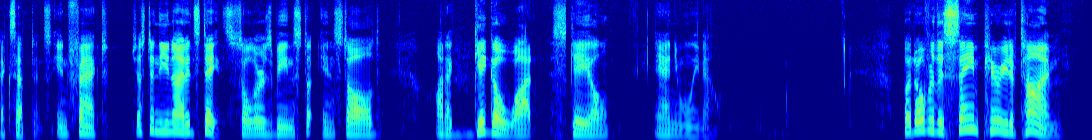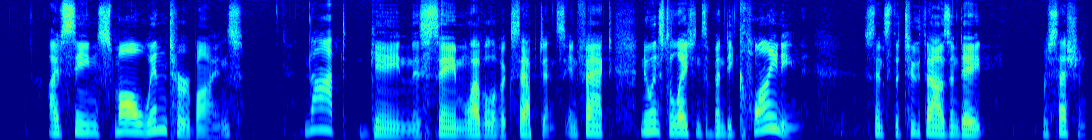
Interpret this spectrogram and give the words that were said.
acceptance. In fact, just in the United States, solar is being installed on a gigawatt scale annually now. But over the same period of time, I've seen small wind turbines not gain this same level of acceptance. In fact, new installations have been declining since the 2008 recession.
